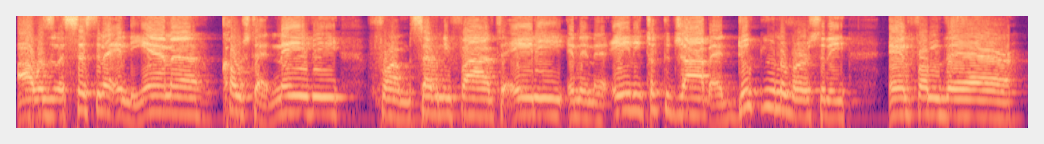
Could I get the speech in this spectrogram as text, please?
Uh, was an assistant at Indiana, coached at Navy from seventy five to eighty, and then at eighty took the job at Duke University, and from there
